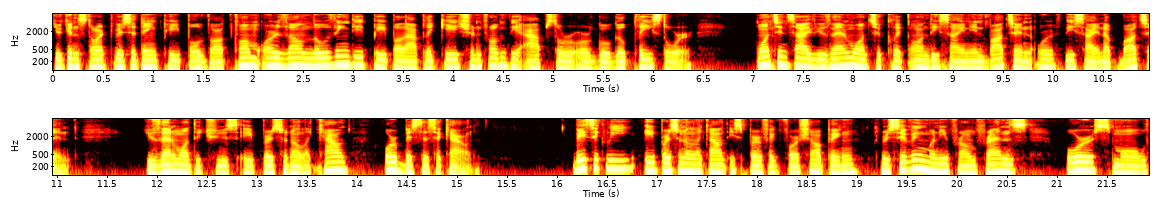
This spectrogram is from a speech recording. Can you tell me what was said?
You can start visiting paypal.com or downloading the PayPal application from the App Store or Google Play Store. Once inside, you then want to click on the sign in button or the sign up button. You then want to choose a personal account or business account. Basically, a personal account is perfect for shopping, receiving money from friends, or small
